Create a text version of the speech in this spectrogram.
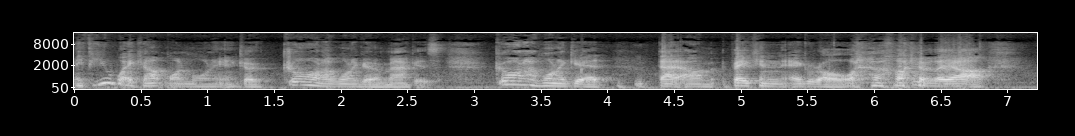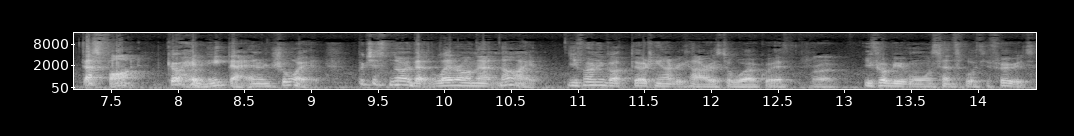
If you wake up one morning and go, God, I want to go to Macca's. God, I want to get that um, bacon and egg roll, whatever they are. That's fine. Go ahead and eat that and enjoy it. But just know that later on that night, you've only got 1,300 calories to work with. Right. You've got to be more sensible with your foods.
